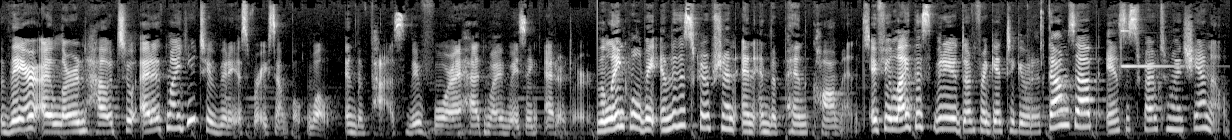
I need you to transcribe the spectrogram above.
there I learned how to edit my YouTube videos, for example. Well, in the past, before I had my amazing editor. The link will be in the description and in the pinned comment. If you like this video, don't forget to give it a thumbs up and subscribe to my channel.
